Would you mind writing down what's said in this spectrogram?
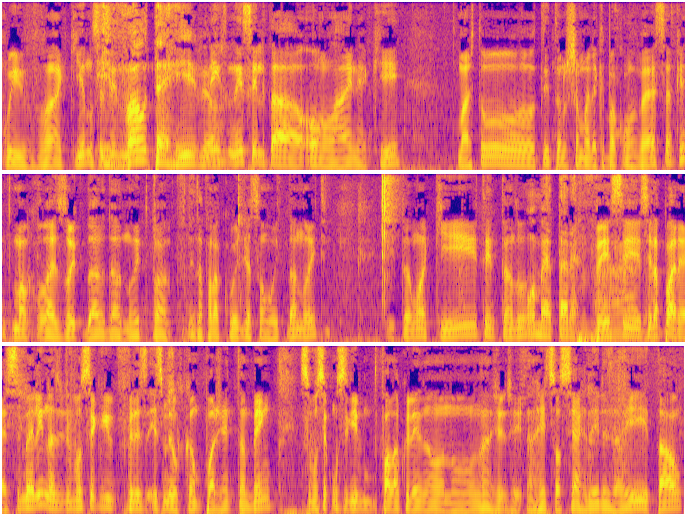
com o Ivan aqui. Eu não sei Ivan o se terrível. nem, nem se ele tá online aqui. Mas tô tentando chamar ele aqui pra conversa. Que a gente marcou às 8 da, da noite pra tentar falar com ele, já são 8 da noite. E estamos aqui tentando ver se, se ele aparece. Melina, você que fez esse meu campo pra gente também, se você conseguir falar com ele no, no- nas redes sociais deles aí e tal,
